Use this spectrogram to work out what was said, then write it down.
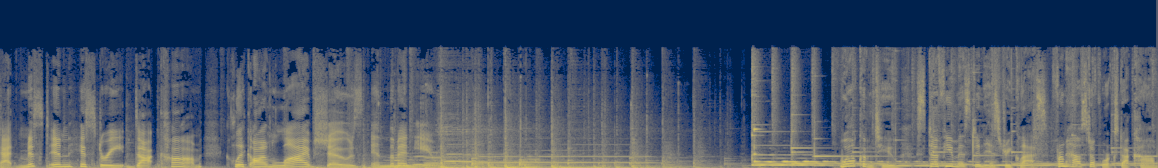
at missedinhistory.com. Click on live shows in the menu. Welcome to Stuff You Missed in History class from HowStuffWorks.com.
